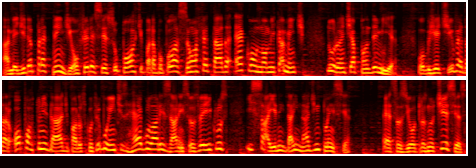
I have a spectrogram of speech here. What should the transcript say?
A medida pretende oferecer suporte para a população afetada economicamente durante a pandemia. O objetivo é dar oportunidade para os contribuintes regularizarem seus veículos e saírem da inadimplência. Essas e outras notícias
